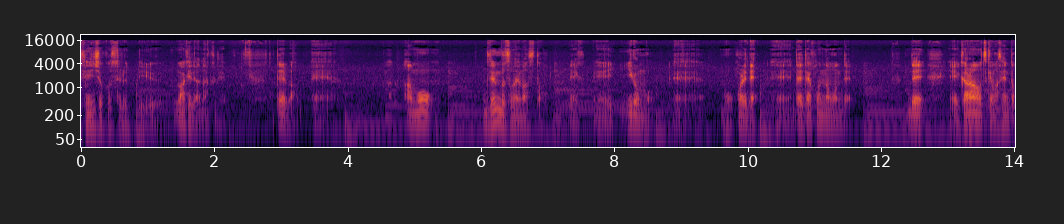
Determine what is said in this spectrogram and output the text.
染色するっていうわけではなくて例えば、えー、あもう全部染めますと、えー、色も、えー、もうこれで、えー、大体こんなもんで。で、えー、柄をつけませんと。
